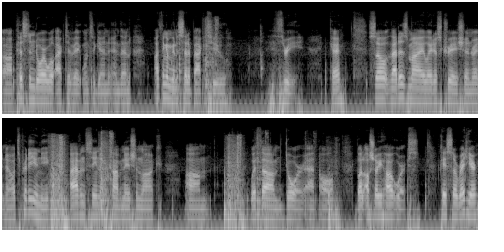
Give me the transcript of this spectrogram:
uh, piston door will activate once again, and then I think I'm going to set it back to three. Okay, so that is my latest creation right now. It's pretty unique. I haven't seen a combination lock um, with um, door at all, but I'll show you how it works. Okay, so right here,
